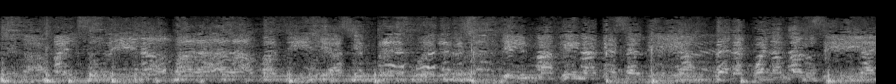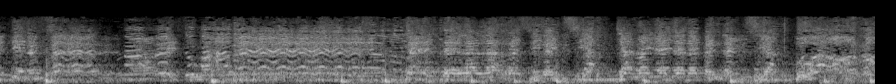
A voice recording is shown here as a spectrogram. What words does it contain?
te daba insulina para la pastilla, siempre puedes rezar. Imagina que es el día de la escuela Andalucía y tiene enferma de tu madre. Métela en la residencia, ya no hay ley de dependencia, tu ahorro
